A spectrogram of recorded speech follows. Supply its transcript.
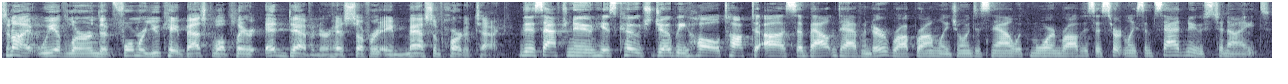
Tonight, we have learned that former UK basketball player Ed Davender has suffered a massive heart attack. This afternoon, his coach Joe B. Hall talked to us about Davender. Rob Bromley joins us now with more. And Rob, this is certainly some sad news tonight.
